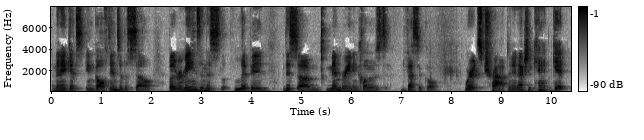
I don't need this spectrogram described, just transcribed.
and then it gets engulfed into the cell, but it remains in this lipid, this um, membrane enclosed vesicle where it's trapped, and it actually can't get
